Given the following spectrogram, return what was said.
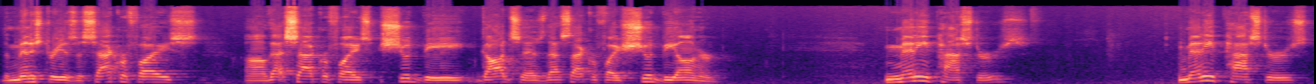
The ministry is a sacrifice. Uh, that sacrifice should be, God says, that sacrifice should be honored. Many pastors, many pastors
